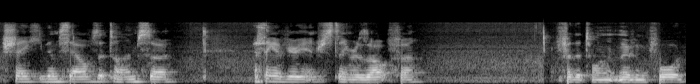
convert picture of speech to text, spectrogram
shaky themselves at times. So I think a very interesting result for for the tournament moving forward,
